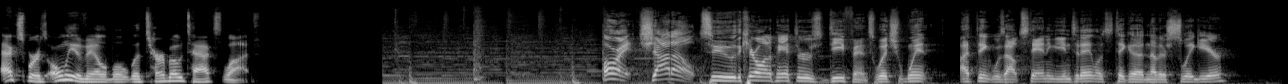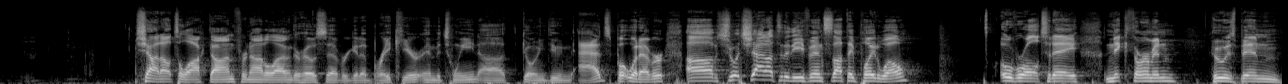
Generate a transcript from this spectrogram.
Experts only available with TurboTax Live. All right, shout out to the Carolina Panthers defense, which went, I think, was outstanding again today. Let's take another swig here. Shout out to Locked On for not allowing their hosts to ever get a break here in between uh, going doing ads, but whatever. Uh, shout out to the defense. Thought they played well overall today. Nick Thurman, who has been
